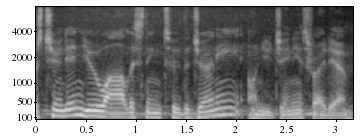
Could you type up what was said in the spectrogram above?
Just tuned in, you are listening to The Journey on UGENIUS Radio.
